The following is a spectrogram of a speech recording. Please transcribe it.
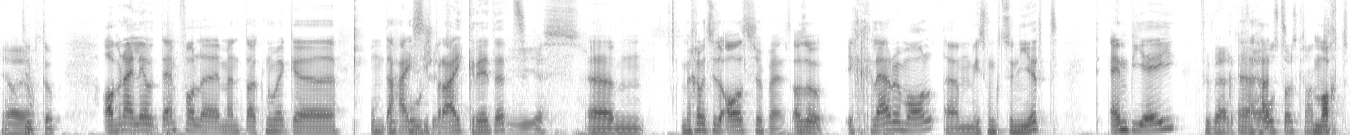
ja, ja. tipptopp. Aber nein, Leo, in dem Fall, äh, wir haben da genug äh, um den Mit heißen. Brei geredet. Yes. Ähm, wir kommen zu den All-Star Battles. Also, ich erkläre mal, ähm, wie es funktioniert. Die NBA Für wer äh, hat- macht,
